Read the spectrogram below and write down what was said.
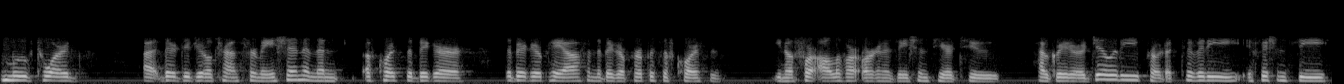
move towards uh, their digital transformation. And then, of course, the bigger the bigger payoff and the bigger purpose, of course, is you know for all of our organizations here to have greater agility, productivity, efficiency,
